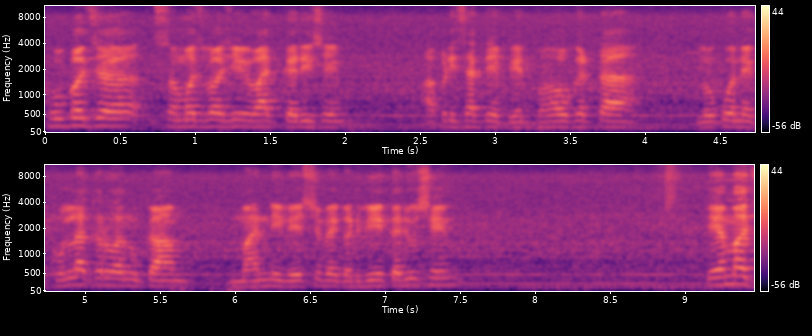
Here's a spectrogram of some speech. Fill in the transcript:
ખૂબ જ સમજવા જેવી વાત કરી છે. આપણી સાથે ભેદભાવ કરતા લોકોને ખુલ્લા કરવાનું કામ માનની વેશુભાઈ ગઢવીએ કર્યું છે. તેમજ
